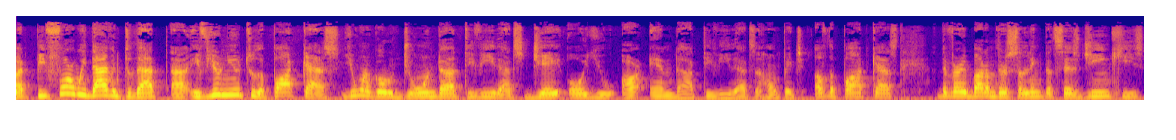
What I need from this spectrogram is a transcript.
But before we dive into that, uh, if you're new to the podcast, you want to go to journ.tv. That's J O U R N.tv. That's the homepage of the podcast. At the very bottom, there's a link that says Gene Keys.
